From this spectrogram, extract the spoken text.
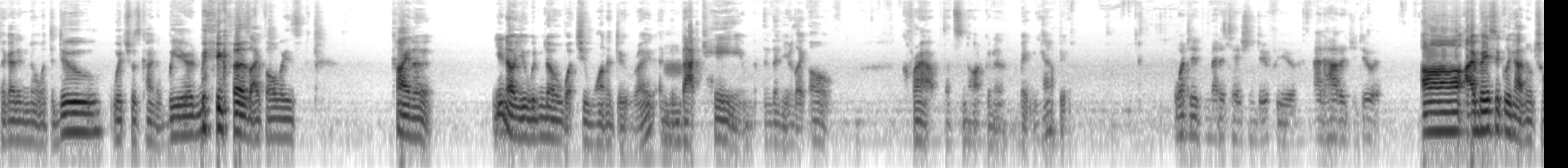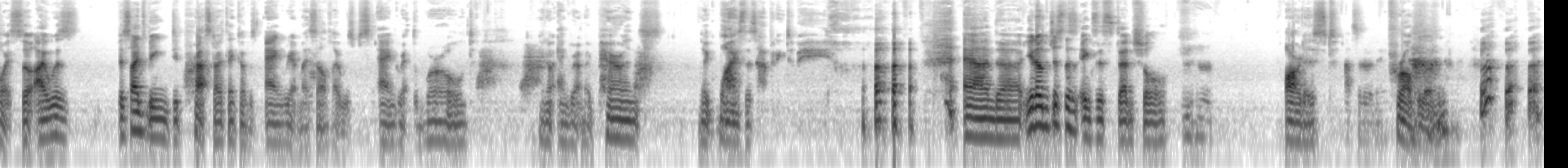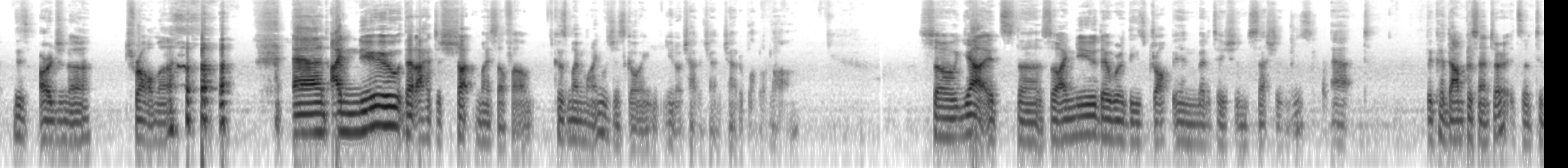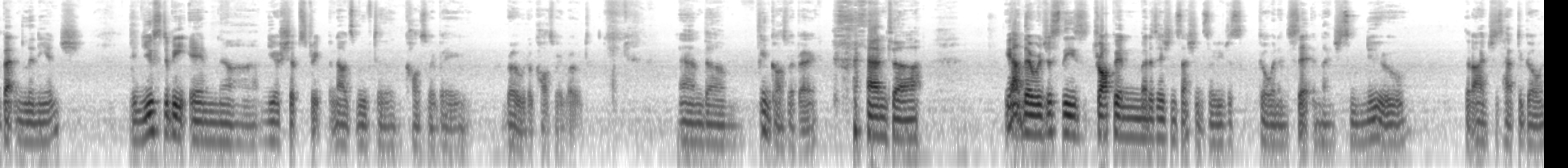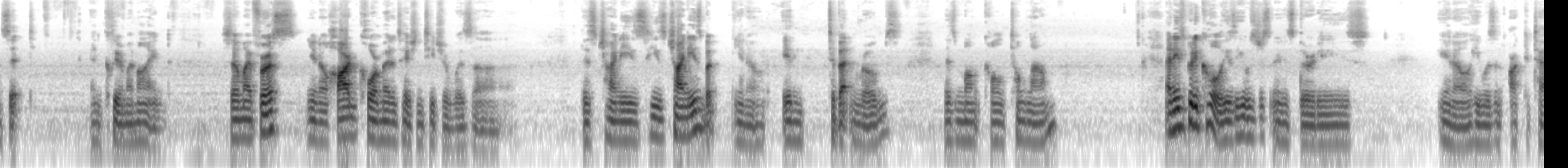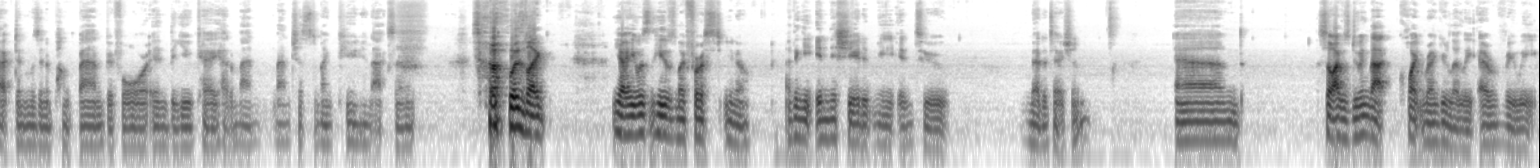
Like I didn't know what to do, which was kind of weird because I've always kind of you know, you would know what you want to do, right? And then Mm. that came, and then you're like, oh, crap, that's not going to make me happy. What did meditation do for you, and how did you do it? Uh, I basically had no choice. So I was, besides being depressed, I think I was angry at myself. I was just angry at the world, you know, angry at my parents. Like, why is this happening to me? and, uh, you know, just this existential hmm artist Absolutely. problem. this Arjuna trauma. and I knew that I had to shut myself out because my mind was just going, you know, chatter, chatter, chatter, blah, blah, blah. So yeah, it's the so I knew there were these drop-in meditation sessions at the Kadampa Center. It's a Tibetan lineage. It used to be in uh, near Ship Street, but now it's moved to Causeway Bay Road or Causeway Road, and um, in Causeway Bay, and uh, yeah, there were just these drop-in meditation sessions. So you just go in and sit, and I just knew that I just had to go and sit and clear my mind. So my first, you know, hardcore meditation teacher was uh, this Chinese. He's Chinese, but you know, in Tibetan robes. This monk called Tong Lam, and he's pretty cool. He's he was just in his thirties. You know, he was an architect and was in a punk band before in the UK. Had a man Manchester Mancunian accent, so it was like, yeah, he was he was my first. You know, I think he initiated me into meditation, and so I was doing that quite regularly every week.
